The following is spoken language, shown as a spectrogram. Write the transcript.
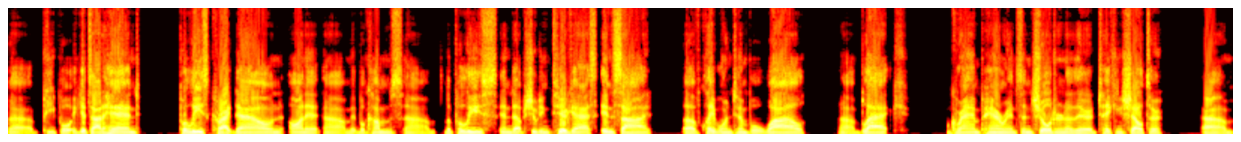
uh, people, it gets out of hand. Police crack down on it. Um, it becomes, um, the police end up shooting tear gas inside of Clayborn Temple while, uh, black grandparents and children are there taking shelter. Um,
